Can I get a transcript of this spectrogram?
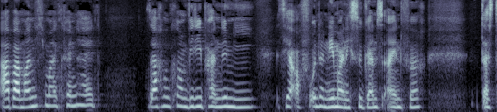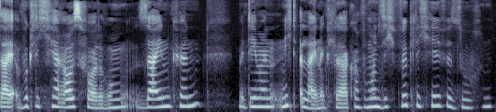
Aber manchmal können halt Sachen kommen wie die Pandemie. Ist ja auch für Unternehmer nicht so ganz einfach, dass da wirklich Herausforderungen sein können, mit denen man nicht alleine klarkommt, wo man sich wirklich Hilfe suchen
